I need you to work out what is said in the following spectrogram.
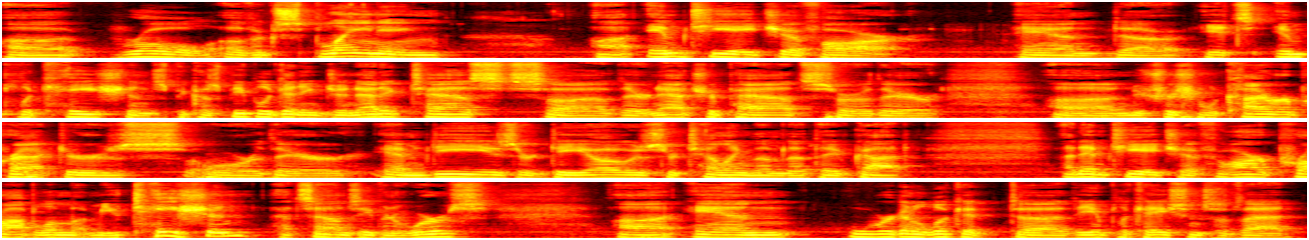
uh, role of explaining uh, MTHFR and uh, its implications because people are getting genetic tests, uh, naturopaths or they're uh, nutritional chiropractors or their MDs or DOs are telling them that they've got an MTHFR problem, a mutation. That sounds even worse. Uh, and we're going to look at uh, the implications of that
